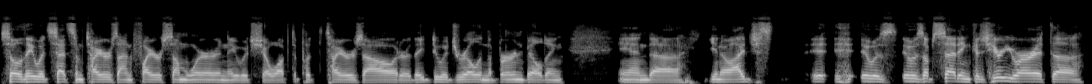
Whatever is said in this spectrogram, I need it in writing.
So they would set some tires on fire somewhere, and they would show up to put the tires out, or they'd do a drill in the burn building. And uh, you know, I just it, it was it was upsetting because here you are at the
